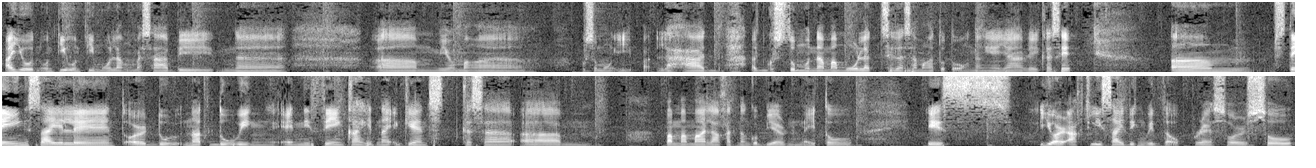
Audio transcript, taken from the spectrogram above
ayun, unti-unti mo lang masabi na um, yung mga gusto mong ipalahad at gusto mo na mamulat sila sa mga totoong nangyayari. Kasi, um, staying silent or do, not doing anything kahit na against ka sa um, pamamalakad ng gobyerno na ito is you are actually siding with the oppressor. So,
